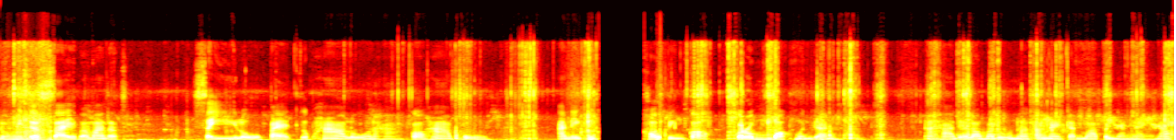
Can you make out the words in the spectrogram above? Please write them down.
ลูกนี้จะไซส์ประมาณสักสี่โลแปดเกือบห้าโลนะคะ ก็ห้าภูอันนี้คือเขาถึงก็กลมบล็อกเหมือนกันนะคะ เดี๋ยวเรามาดูเนื้อข้างในกันว่าเป็นยังไงเนาะ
